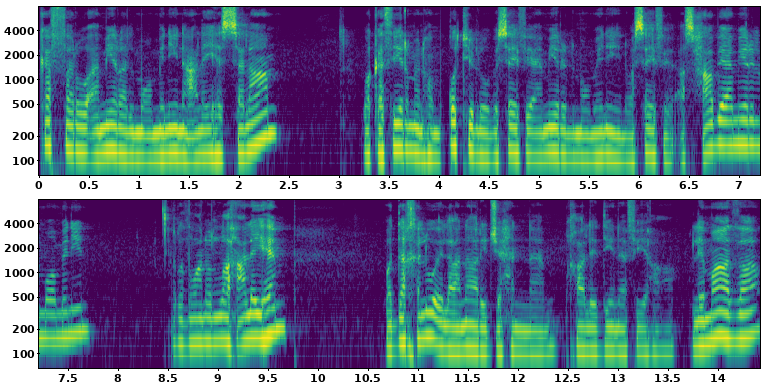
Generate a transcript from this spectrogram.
كفروا أمير المؤمنين عليه السلام وكثير منهم قتلوا بسيف أمير المؤمنين وسيف أصحاب أمير المؤمنين رضوان الله عليهم ودخلوا إلى نار جهنم خالدين فيها لماذا؟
